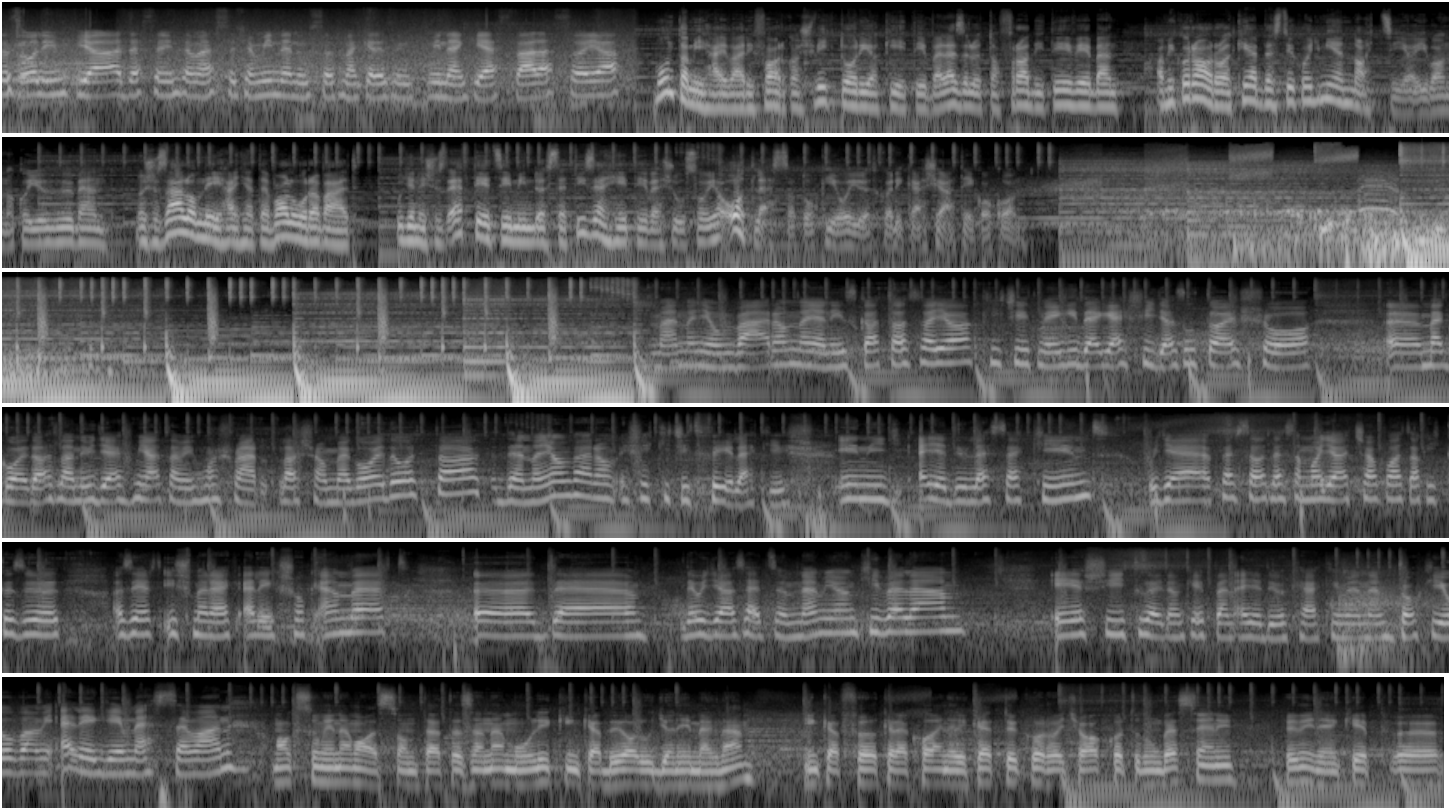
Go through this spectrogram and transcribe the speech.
Az olimpia, de szerintem ezt, hogyha minden úszót megkérdezünk, mindenki ezt válaszolja. Mondta Mihályvári Farkas Viktória két évvel ezelőtt a Fradi tévében, amikor arról kérdeztük, hogy milyen nagy céljai vannak a jövőben. Nos, az álom néhány hete valóra vált, ugyanis az FTC mindössze 17 éves úszója ott lesz a Tokiói ötkarikás játékokon. Már nagyon várom, nagyon izgatott vagyok, kicsit még ideges így az utolsó megoldatlan ügyek miatt, amik most már lassan megoldódtak, de nagyon várom, és egy kicsit félek is. Én így egyedül leszek kint, ugye persze ott lesz a magyar csapat, akik közül azért ismerek elég sok embert, de, de ugye az edzőm nem jön ki velem, és így tulajdonképpen egyedül kell kimennem Tokióba, ami eléggé messze van. Maximum én nem alszom, tehát ezen nem múlik, inkább ő aludjon, én meg nem. Inkább fölkelek hajnali kettőkor, hogyha akkor tudunk beszélni. Ő mindenképp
